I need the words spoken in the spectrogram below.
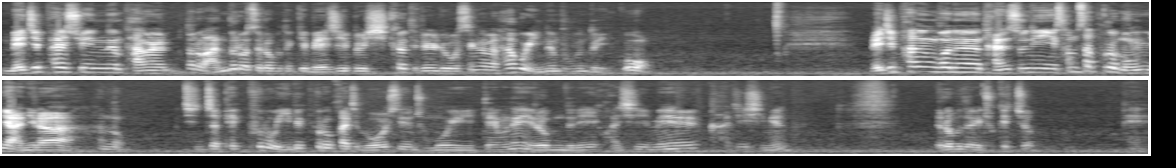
매집할 수 있는 방을 따로 만들어서 여러분들께 매집을 시켜드리려고 생각을 하고 있는 부분도 있고 매집하는 거는 단순히 3, 4% 먹는 게 아니라 한 진짜 100% 200%까지 먹을 수 있는 종목이기 때문에 여러분들이 관심을 가지시면 여러분들에게 좋겠죠. 네.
